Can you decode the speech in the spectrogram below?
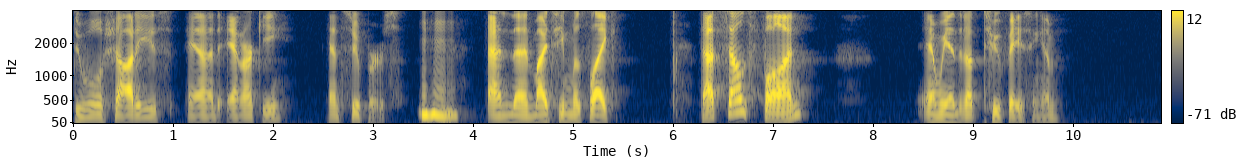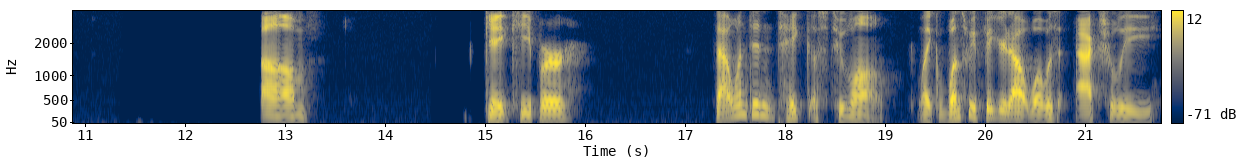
dual shotties and anarchy and supers, Mm-hmm. and then my team was like, "That sounds fun," and we ended up two facing him. Um, gatekeeper that one didn't take us too long like once we figured out what was actually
